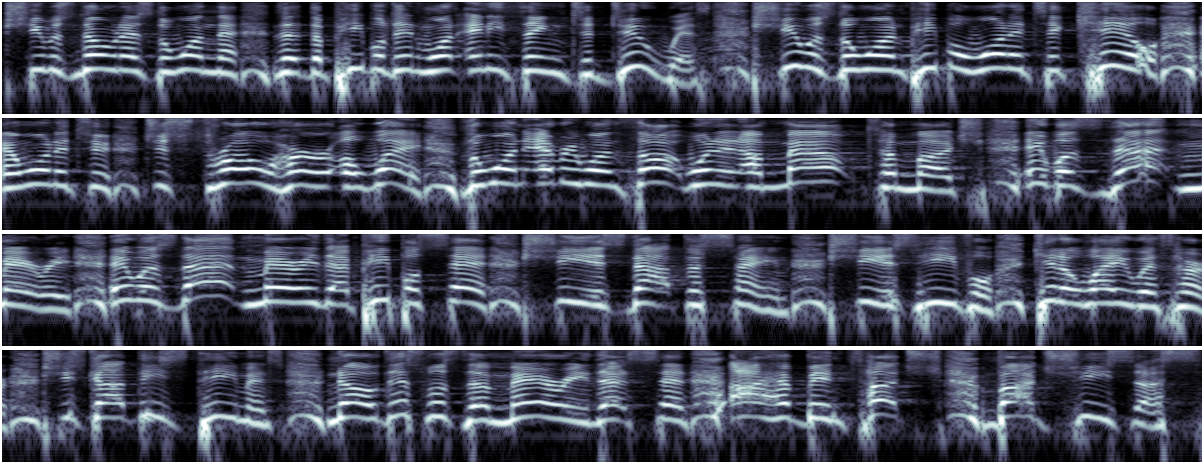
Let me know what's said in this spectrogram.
She was known as the one that, that the people didn't want anything to do with. She was the one people wanted to kill and wanted to just throw her away. The one everyone thought wouldn't amount to much. It was that Mary. It was that Mary that people said, She is not the same. She is evil. Get away with her. She's got these demons. No, this was the Mary that said, I have been touched by Jesus.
